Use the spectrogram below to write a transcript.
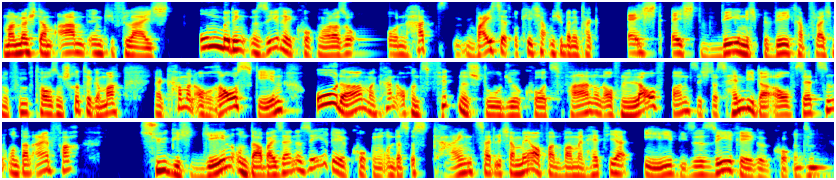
Man möchte am Abend irgendwie vielleicht unbedingt eine Serie gucken oder so und hat, weiß jetzt, okay, ich habe mich über den Tag echt, echt wenig bewegt, habe vielleicht nur 5000 Schritte gemacht, dann kann man auch rausgehen oder man kann auch ins Fitnessstudio kurz fahren und auf dem Laufband sich das Handy da aufsetzen und dann einfach zügig gehen und dabei seine Serie gucken. Und das ist kein zeitlicher Mehraufwand, weil man hätte ja eh diese Serie geguckt. Mhm.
